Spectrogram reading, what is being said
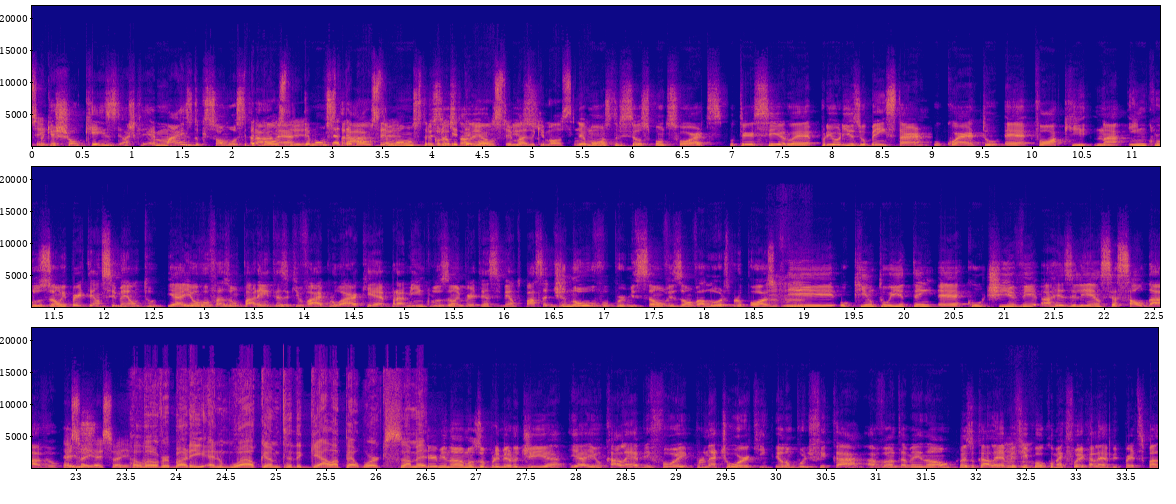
Sim. Porque showcase, acho que é mais do que só mostrar, demonstre. né? Demonstrar, é, demonstre, demonstre seus talentos. Demonstre, mais do que mostre. Né? Demonstre seus pontos fortes. O terceiro é priorize o bem-estar. O quarto quarto é foque na inclusão e pertencimento. E aí eu vou fazer um parêntese que vai pro ar, que é, para mim, inclusão e pertencimento passa de novo por missão, visão, valores, propósito. Uhum. E o quinto item é cultive a resiliência saudável. É isso aí, é isso aí. Hello, everybody, and welcome to the Gallup at Work Summit. Terminamos o primeiro dia e aí o Caleb foi pro networking. Eu não pude ficar, a Van também não, mas o Caleb Uhum. ficou. Como é que foi, Caleb, participar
